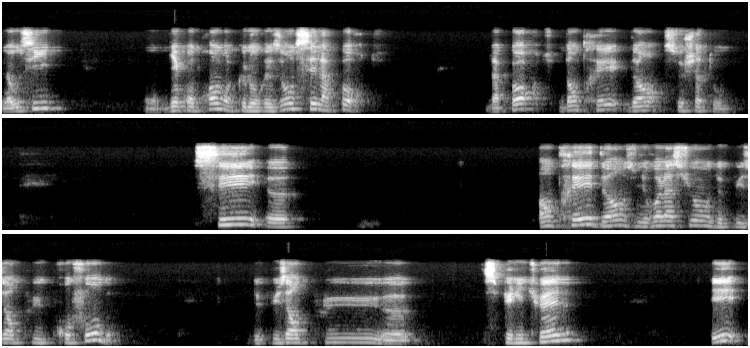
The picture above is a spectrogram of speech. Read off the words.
là aussi, bien comprendre que l'oraison, c'est la porte, la porte d'entrée dans ce château. C'est euh, entrer dans une relation de plus en plus profonde, de plus en plus euh, spirituelle, et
